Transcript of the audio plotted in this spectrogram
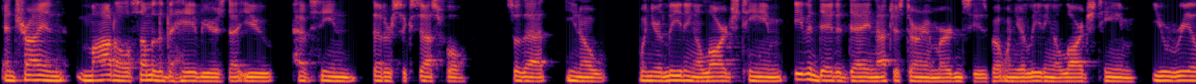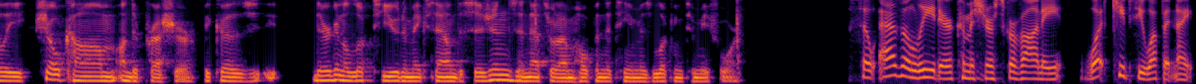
and try and model some of the behaviors that you have seen that are successful so that, you know, when you're leading a large team, even day to day, not just during emergencies, but when you're leading a large team, you really show calm under pressure because they're going to look to you to make sound decisions. And that's what I'm hoping the team is looking to me for. So, as a leader, Commissioner Scrivani, what keeps you up at night?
